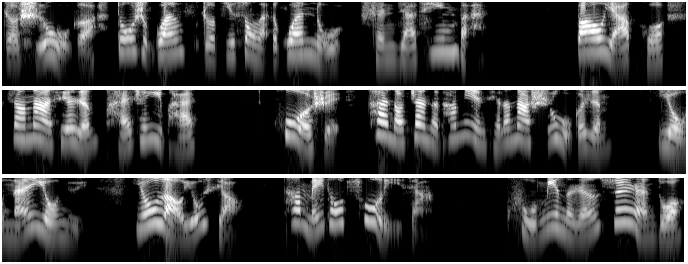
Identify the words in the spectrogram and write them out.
这十五个都是官府这批送来的官奴，身家清白。包牙婆让那些人排成一排。祸水看到站在他面前的那十五个人，有男有女，有老有小，他眉头蹙了一下。苦命的人虽然多，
